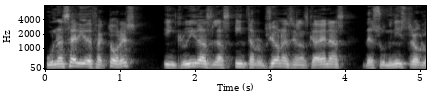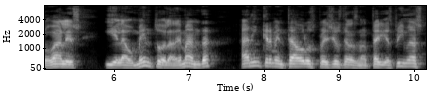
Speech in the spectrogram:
Una serie de factores, incluidas las interrupciones en las cadenas de suministro globales y el aumento de la demanda, han incrementado los precios de las materias primas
